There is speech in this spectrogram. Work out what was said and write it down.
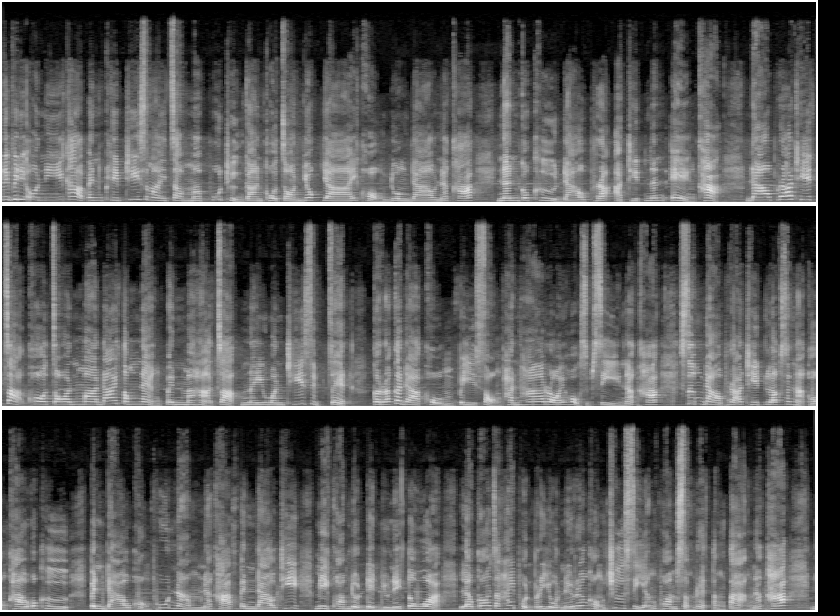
คลิปวิดีโอนี้ค่ะ เป็นคลิปที่สมัยจำมาพูดถึงการโคจรยกย้ายของดวงดาวนะคะ นั่นก็คือดาวพระอาทิตย์นั่นเองค่ะ ดาวพระอาทิตย์จะโคจรมาได้ตำแหน่งเป็นมหาจักรในวันที่ 17กรกฎาคมปี 2564 นะคะ ซึ่งดาวพระอาทิตย์ลักษณะของเขาก็คือ เป็นดาวของผู้นำนะคะ เป็นดาวที่มีความโดดเด่นอยู่ในตัว แล้วก็จะให้ผลประโยชน์ในเรื่องของชื่อื่อเสียงความสำเร็จต่างๆนะคะ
